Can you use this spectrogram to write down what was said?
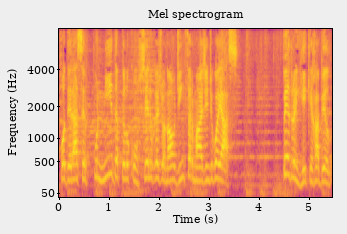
poderá ser punida pelo Conselho Regional de Enfermagem de Goiás. Pedro Henrique Rabelo.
